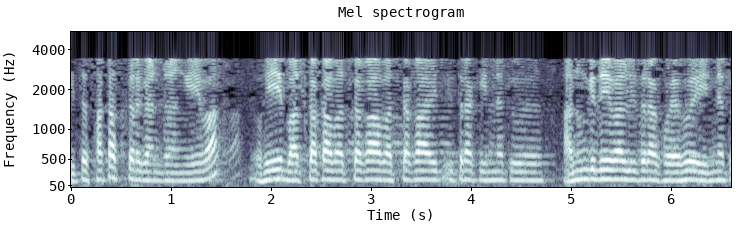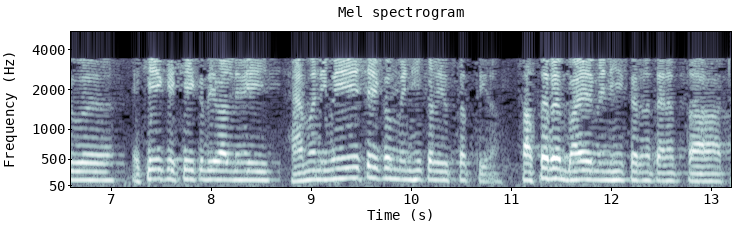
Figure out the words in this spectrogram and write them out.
හිත සකස් කරගන්න නම් ඒවා ඔහේ බත් කකා බත් කකා බත් කකා විතරක් ඉන්න නැතුව අනුන්ගේ දේවල් විතරක් හොය හොය ඉන්න නැතුව එක එක එක එක දේවල් නෙවෙයි හැම නිමේෂයකම මෙනෙහි කළ යුත්තක් තියෙනවා. සසර බය මෙනෙහි කරන තැනත්තාට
